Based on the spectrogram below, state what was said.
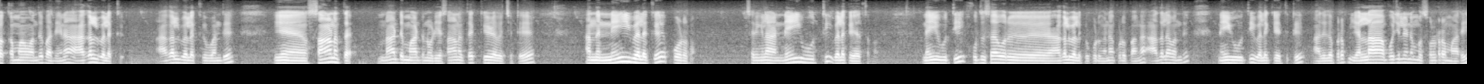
பக்கமாக வந்து பார்த்திங்கன்னா அகல் விளக்கு. அகல் விளக்கு வந்து சாணத்தை நாட்டு மாட்டினுடைய சாணத்தை கீழே வச்சுட்டு அந்த நெய் விளக்கு போடணும். சரிங்களா? நெய் ஊற்றி விளக்கு ஏற்றணும் நெய் ஊற்றி புதுசாக ஒரு அகல் விளக்கு கொடுங்கன்னா கொடுப்பாங்க. அதில் வந்து நெய் ஊற்றி விளக்கு ஏற்றிட்டு அதுக்கப்புறம் எல்லா பூஜையிலையும் நம்ம சொல்கிற மாதிரி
